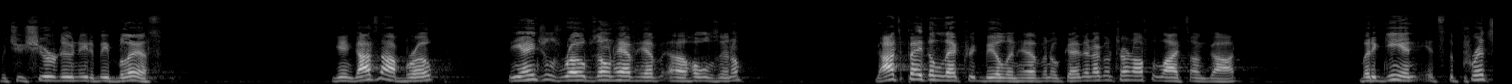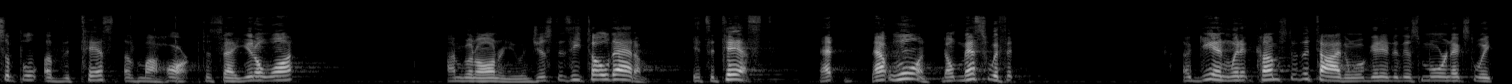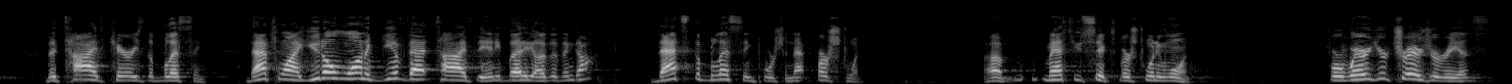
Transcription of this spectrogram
But you sure do need to be blessed. Again, God's not broke. The angels' robes don't have uh, holes in them. God's paid the electric bill in heaven, okay? They're not going to turn off the lights on God. But again, it's the principle of the test of my heart to say, you know what? I'm going to honor you. And just as he told Adam, it's a test. That, that one, don't mess with it. Again, when it comes to the tithe, and we'll get into this more next week, the tithe carries the blessing. That's why you don't want to give that tithe to anybody other than God. That's the blessing portion, that first one. Uh, Matthew 6, verse 21. For where your treasure is,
